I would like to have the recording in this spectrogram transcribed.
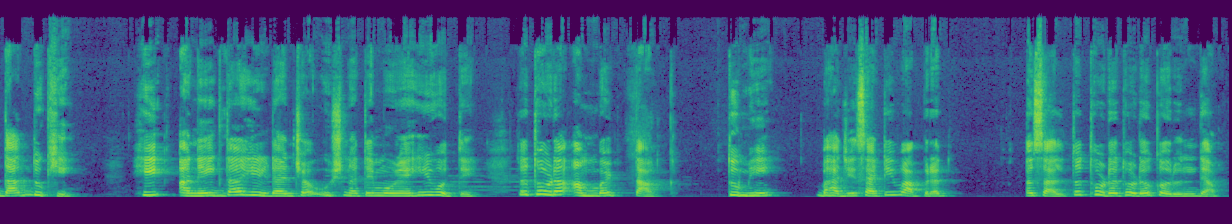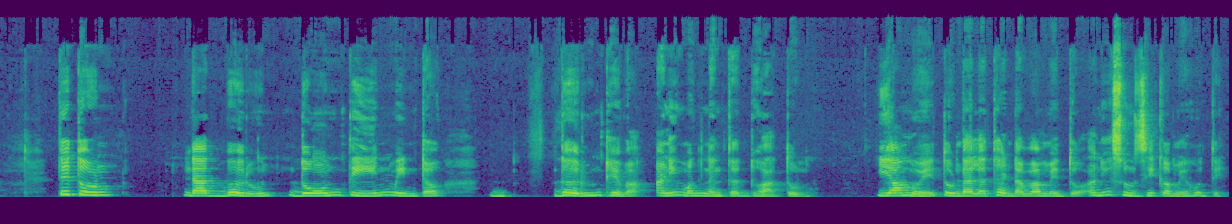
दातदुखी ही अनेकदा हिरड्यांच्या उष्णतेमुळेही होते. तर थोडं आंबट ताक तुम्ही भाजीसाठी वापरत असाल तर थोडं थोडं करून द्या. ते तोंडात भरून दोन तीन मिनटं धरून ठेवा आणि मग नंतर धुवा तोंड. यामुळे तोंडाला थंडावा मिळतो आणि सूजही कमी होते.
